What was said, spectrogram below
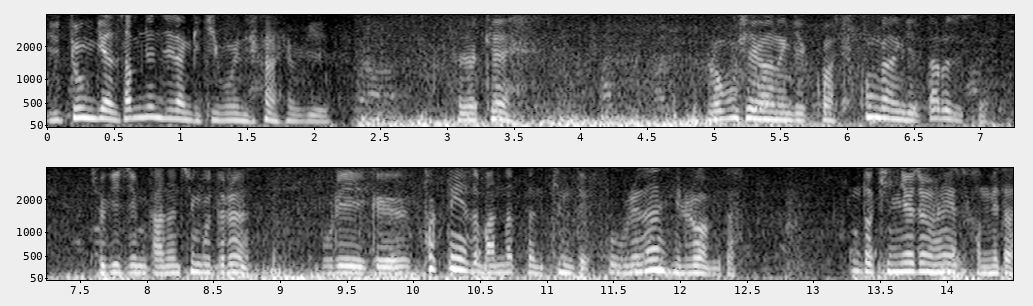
유통기한 3년 지난 게 기본이야 여기. 이렇게 러브시에 가는 길과 축구 가는 길 따로 줬어요. 저기 지금 가는 친구들은 우리 그 팍등에서 만났던 팀들. 우리는 일로 갑니다. 좀 더 긴 여정을 향해서 갑니다.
